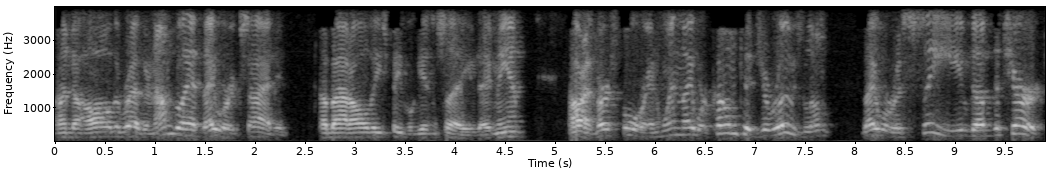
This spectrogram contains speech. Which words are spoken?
unto all the brethren. I'm glad they were excited about all these people getting saved. Amen. All right, verse 4. And when they were come to Jerusalem, they were received of the church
